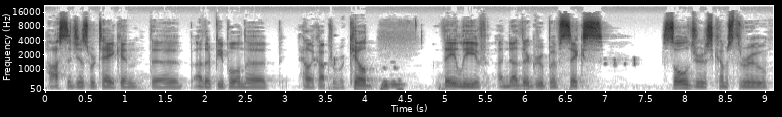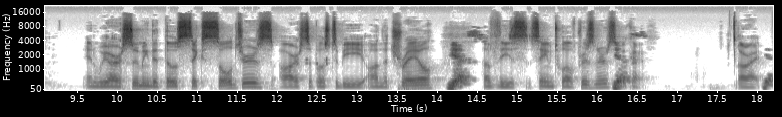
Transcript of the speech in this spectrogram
Hostages were taken, the other people in the helicopter were killed. Mhm. They leave. Another group of 6 soldiers comes through and we are assuming that those six soldiers are supposed to be on the trail Yes. of these same 12 prisoners? Yes. Okay. All right. Yes.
